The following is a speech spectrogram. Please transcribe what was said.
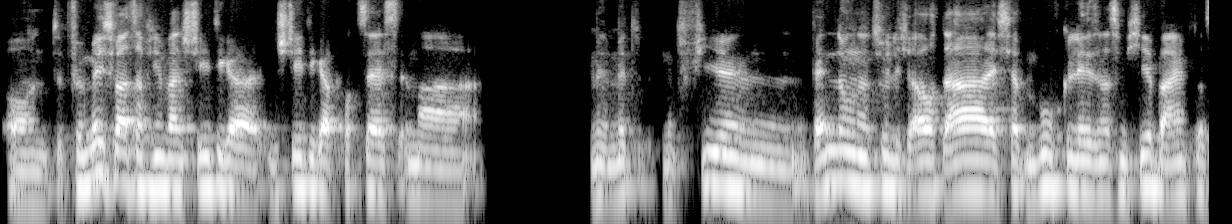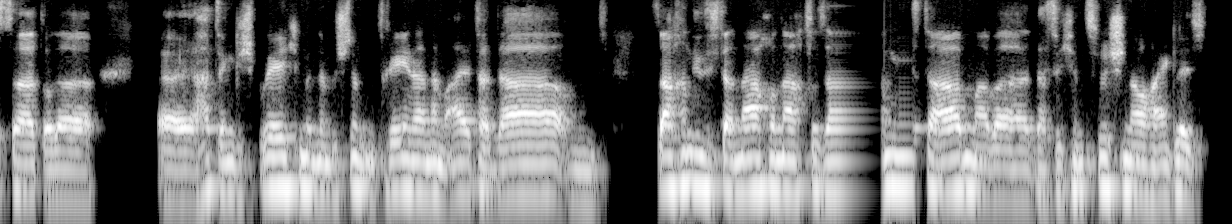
Und für mich war es auf jeden Fall ein stetiger, ein stetiger Prozess, immer mit, mit, mit vielen Wendungen natürlich auch da. Ich habe ein Buch gelesen, was mich hier beeinflusst hat oder äh, hatte ein Gespräch mit einem bestimmten Trainer in einem Alter da und Sachen, die sich dann nach und nach zusammengesetzt haben, aber dass ich inzwischen auch eigentlich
